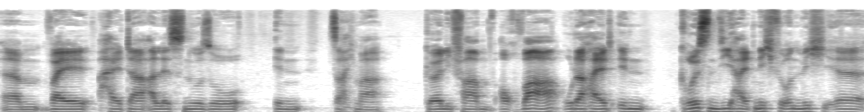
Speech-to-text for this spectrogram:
ähm, weil halt da alles nur so in, sag ich mal, girly Farben auch war oder halt in Größen, die halt nicht für mich äh,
